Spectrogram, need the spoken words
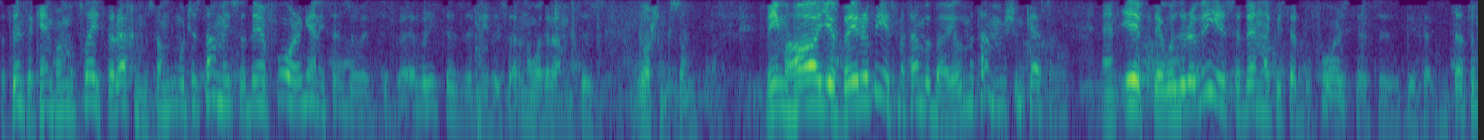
so since it came from a place, the rechem is something which is tummy, so therefore, again, he says, he says, it needs I don't know whether Rambam says washing some. And if there was a revi, so then, like we said before, it's mitam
